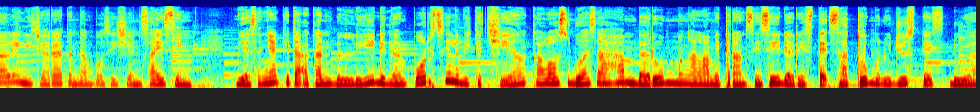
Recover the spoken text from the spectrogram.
Kembali bicara tentang position sizing. Biasanya kita akan beli dengan porsi lebih kecil kalau sebuah saham baru mengalami transisi dari stage 1 menuju stage 2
